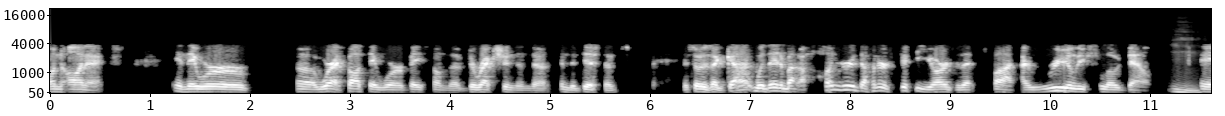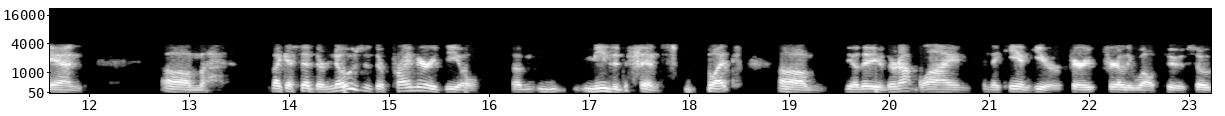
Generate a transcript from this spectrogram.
on onX, and they were uh, where I thought they were based on the direction and the and the distance. And so as I got within about 100 to 150 yards of that spot, I really slowed down. Mm-hmm. And um, like I said, their nose is their primary deal, um, means of defense. But um, you know they they're not blind and they can hear very fairly well too. So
